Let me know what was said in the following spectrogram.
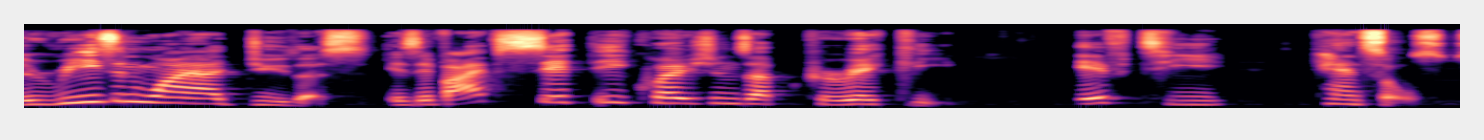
The reason why I do this is if I've set the equations up correctly, ft cancels.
